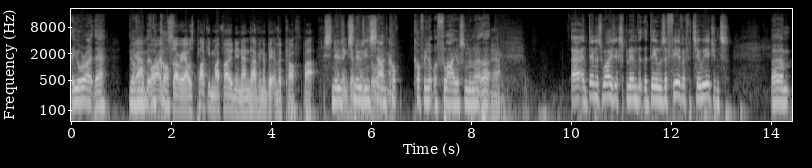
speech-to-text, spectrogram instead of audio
Are you all right there? You're having Yeah, a I'm bit of fine. a cough. Sorry, I was plugging my phone in and having a bit of a cough, but Snooze, snoozing Sam right cough, coughing up a fly or something like that. Yeah. Uh, and Dennis Wise explained that the deal was a favour for two agents. Um,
